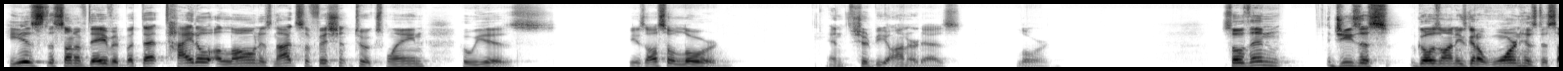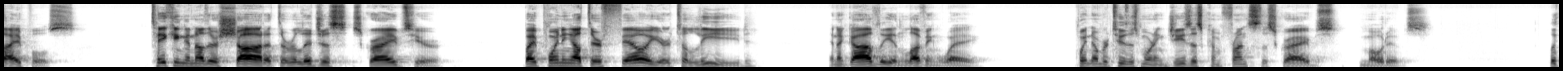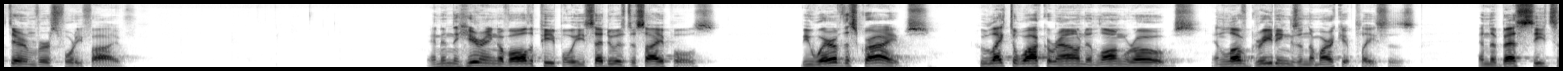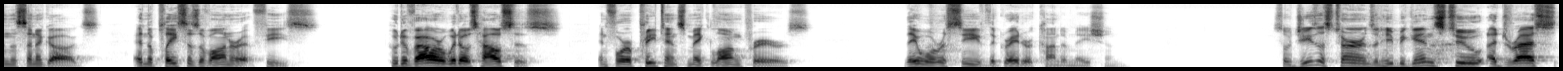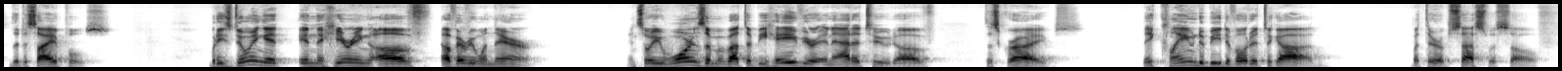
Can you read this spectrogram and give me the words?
He is the Son of David, but that title alone is not sufficient to explain who he is. He is also Lord and should be honored as Lord. So then Jesus goes on, he's going to warn his disciples, taking another shot at the religious scribes here by pointing out their failure to lead in a godly and loving way. Point number two this morning Jesus confronts the scribes' motives. Look there in verse 45. And in the hearing of all the people, he said to his disciples, Beware of the scribes who like to walk around in long robes and love greetings in the marketplaces and the best seats in the synagogues and the places of honor at feasts, who devour widows' houses and for a pretense make long prayers, they will receive the greater condemnation. So Jesus turns and he begins to address the disciples, but he's doing it in the hearing of, of everyone there. And so he warns them about the behavior and attitude of the scribes. They claim to be devoted to God, but they're obsessed with self.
